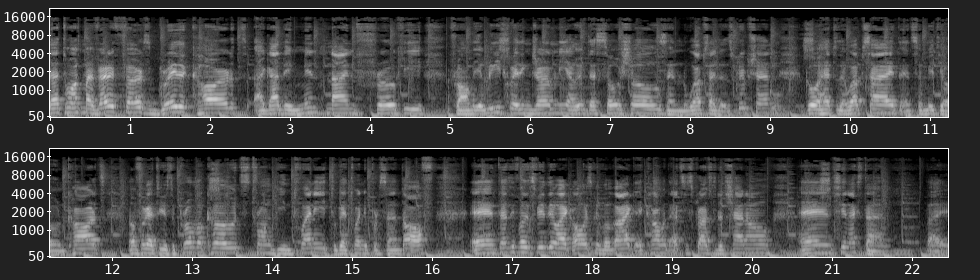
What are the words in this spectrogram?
That was my very first graded card. I got the Mint 9 Froakie from Elite Grading Germany. I leave their socials and website in the description. Go ahead to their website and submit your own cards. Don't forget to use the promo code StrongBean20 to get 20% off. And that's it for this video. Like always, leave a like, a comment, and subscribe to the channel. And see you next time. Bye.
